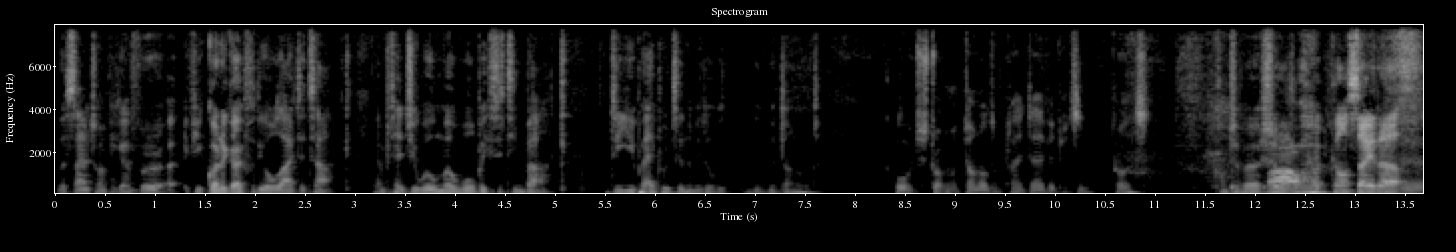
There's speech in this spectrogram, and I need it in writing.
At the same time, if you go for, if you've got to go for the all-out attack, and potentially Will Millwall be sitting back, do you put Edwards in the middle with, with McDonald? or just drop McDonald and play Dave Edwards and Price. Controversial. Wow. Can't say that. Yeah.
